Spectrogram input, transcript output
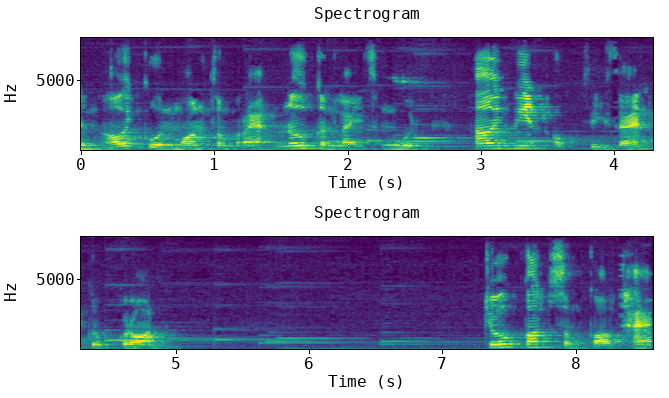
និងឲ្យកូនមន់សម្រាកនៅកន្លែងស្ងួតហើយមានអុកស៊ីសែនគ្រប់គ្រាន់ចូលកត់សម្គាល់ថា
